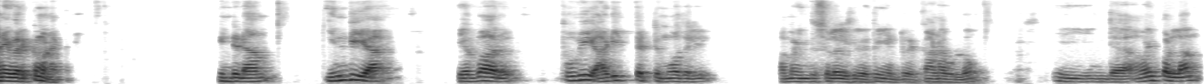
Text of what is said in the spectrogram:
அனைவருக்கும் வணக்கம். இன்று நாம் இந்தியா எவ்வாறு புவி அடித்தட்டு மோதலில் அமைந்து சுழல்கிறது என்று காண உள்ளோம். இந்த அமைப்பெல்லாம்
